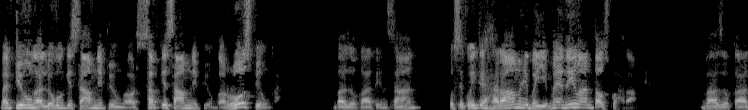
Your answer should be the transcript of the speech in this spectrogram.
میں پیوں گا، لوگوں کے سامنے پیوں گا اور سب کے سامنے پیوں گا، روز پیوں گا۔ بعض اوقات انسان اسے کوئی کہ حرام ہے بھائی، میں نہیں مانتا اس کو حرام ہے۔ بعض اوقات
